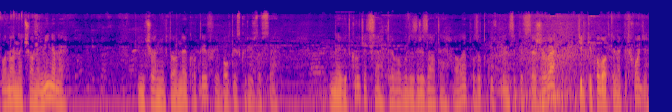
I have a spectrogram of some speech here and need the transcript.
Воно нічого не міняне. Нічого ніхто не крутив і болти, скоріш за все, не відкрутяться, треба буде зрізати. Але по задку, в принципі, все живе, тільки колодки на підході.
